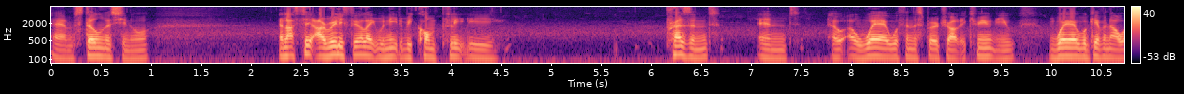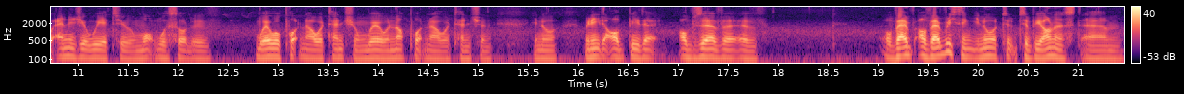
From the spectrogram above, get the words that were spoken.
um, stillness, you know. And I think I really feel like we need to be completely present and aware within the spirituality community where we're giving our energy away to and what we're sort of where we're putting our attention, where we're not putting our attention. You know, we need to be the observer of of ev- of everything. You know, to to be honest, um,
